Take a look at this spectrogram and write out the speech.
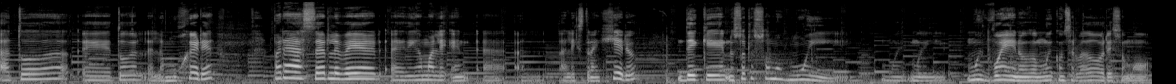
a todas, eh, todas las mujeres, para hacerle ver, eh, digamos, a- al extranjero, de que nosotros somos muy... Muy, muy, buenos, muy conservadores, somos,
